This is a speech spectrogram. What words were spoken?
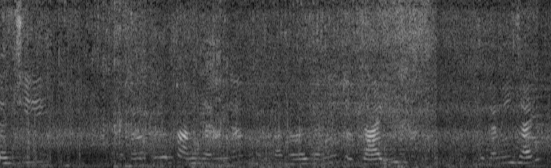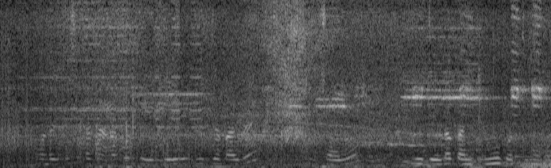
যাচ্ছি এখনও আমি জানি না জানি তো যাই যেখানেই যাই আমাদেরকে সেটা জানা করতে এগিয়ে দিতে পারবে চলো ভিডিওটা কন্টিনিউ করতে হবে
